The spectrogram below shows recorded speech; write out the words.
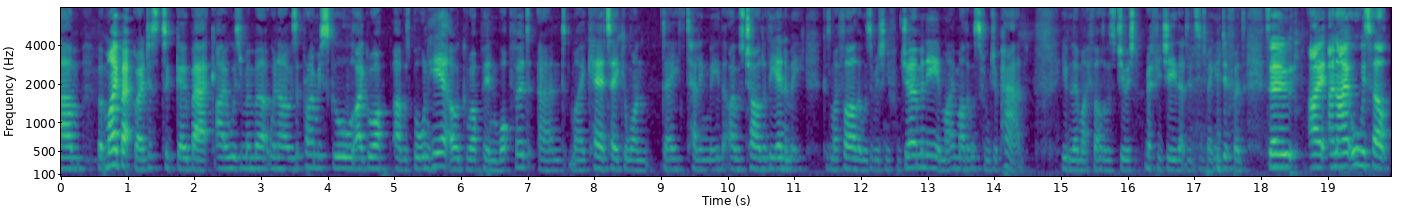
Um, but my background, just to go back, I always remember when I was at primary school, I grew up, I was born here, I grew up in Watford, and my caretaker one day telling me that I was child of the enemy because my father was originally from Germany and my mother was from Japan. Even though my father was a Jewish refugee, that didn't seem to make any difference. So I and I always felt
